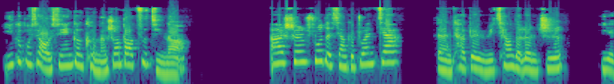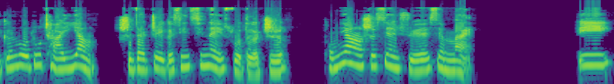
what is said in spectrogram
一个不小心，更可能伤到自己呢。”阿生说的像个专家，但他对鱼枪的认知也跟洛督察一样，是在这个星期内所得知，同样是现学现卖。B，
